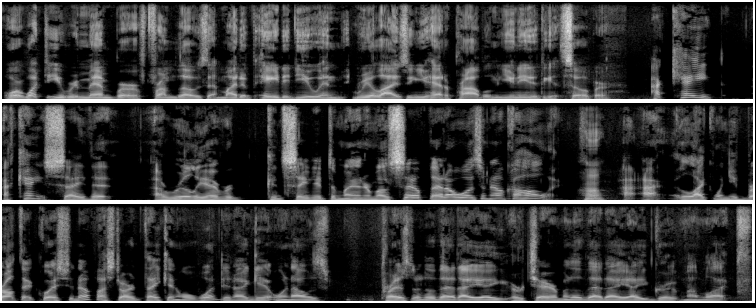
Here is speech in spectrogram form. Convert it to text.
Or what do you remember from those that might have aided you in realizing you had a problem and you needed to get sober? I can't, I can't say that I really ever conceded to my innermost self that I was an alcoholic. Huh. I, I like when you brought that question up, I started thinking, well, what did I get when I was president of that AA or chairman of that AA group? And I'm like, "Pff,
